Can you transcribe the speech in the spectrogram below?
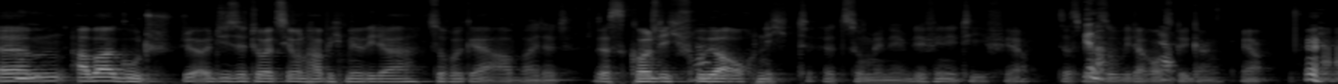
Ähm, Aber gut, die Situation habe ich mir wieder zurückerarbeitet. Das konnte ich früher auch nicht äh, zu mir nehmen, definitiv, ja. Das wäre Genau, so wieder ja. rausgegangen, ja.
